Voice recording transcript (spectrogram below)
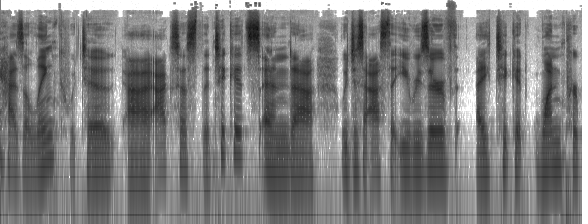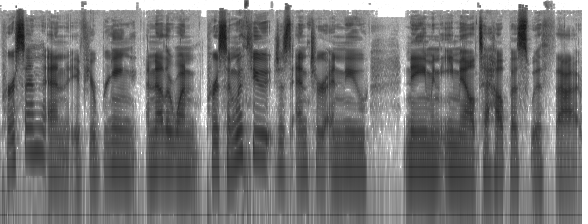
has a link to uh, access the tickets. And uh, we just ask that you reserve a ticket one per person. And if you're bringing another one person with you, just enter a new name and email to help us with that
